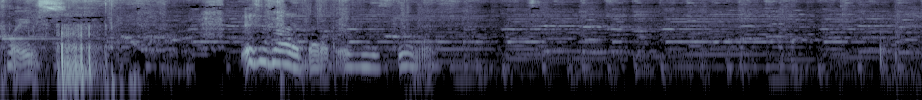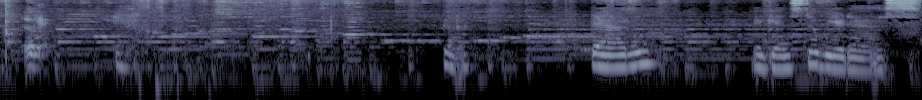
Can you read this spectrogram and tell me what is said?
Please. This is not a battle, but I'm just doing this. Okay. Gonna battle against a weird ass.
